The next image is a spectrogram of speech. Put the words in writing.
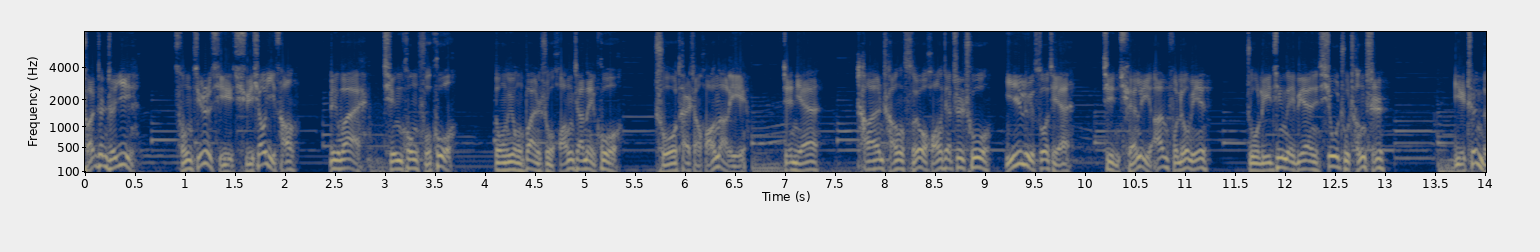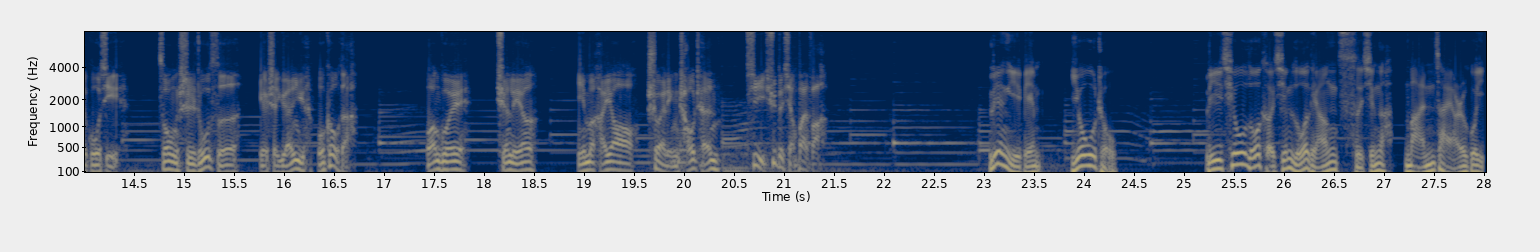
传朕旨意，从即日起取消义仓。另外，清空府库，动用半数皇家内库，除太上皇那里。今年长安城所有皇家支出一律缩减，尽全力安抚流民，助李靖那边修筑城池。以朕的估计，纵使如此，也是远远不够的。王贵、宣陵，你们还要率领朝臣继续的想办法。另一边，幽州，李秋、罗可欣、罗良此行啊，满载而归，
